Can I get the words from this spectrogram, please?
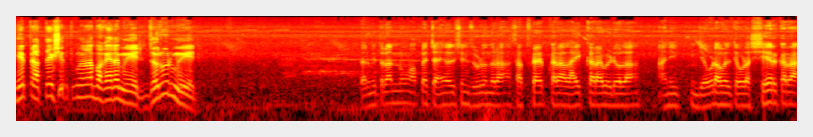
हे प्रात्यक्षिक तुम्हाला बघायला मिळेल जरूर मिळेल. तर मित्रांनो आपल्या चॅनलशी जोडून राहा सबस्क्राईब करा लाईक करा व्हिडिओला आणि जेवढा होईल तेवढा शेअर करा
